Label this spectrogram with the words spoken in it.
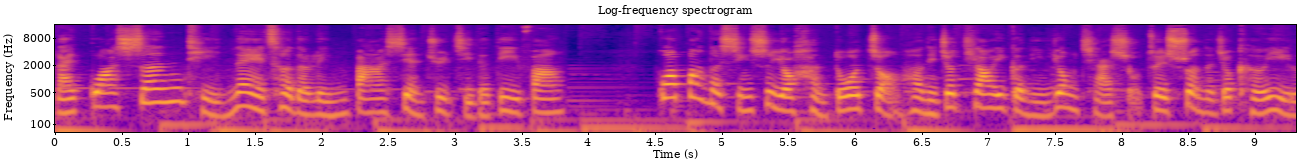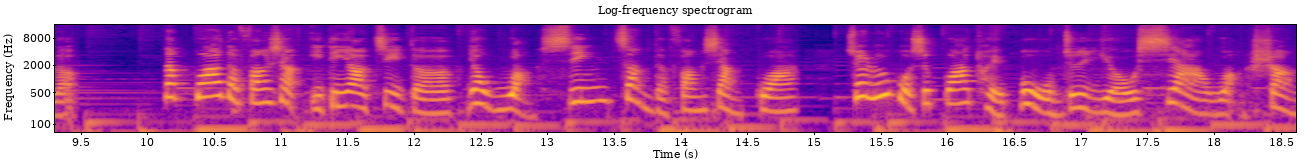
来刮身体内侧的淋巴腺聚集的地方。刮棒的形式有很多种哈，你就挑一个你用起来手最顺的就可以了。那刮的方向一定要记得要往心脏的方向刮，所以如果是刮腿部，我们就是由下往上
